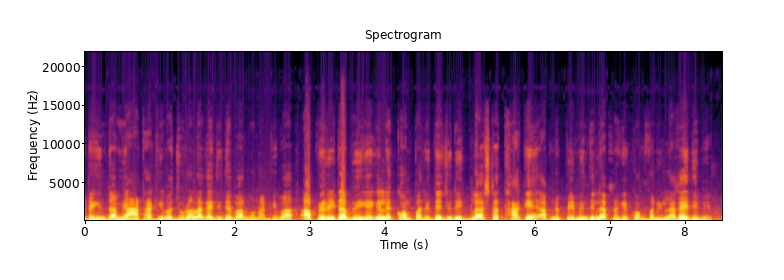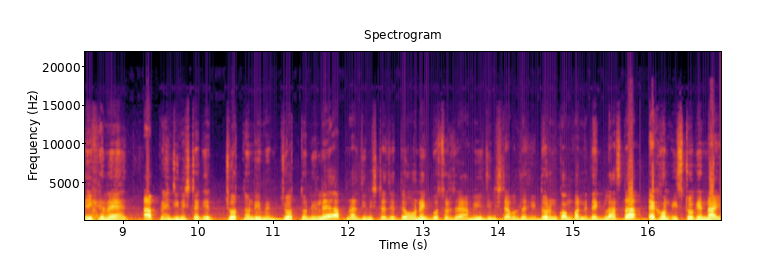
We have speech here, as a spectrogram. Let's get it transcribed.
এটা কিন্তু আমি আঠা কিংবা জোড়া লাগাই দিতে পারব না। কিবা আপনার এটা ভেঙে গেলে কোম্পানিতে যদি গ্লাসটা থাকে, আপনি পেমেন্ট দিলে আপনাকে কোম্পানি লাগাই দিবে। এখানে আপনি জিনিসটাকে যত্ন নেবেন। যত্ন নিলে আপনার জিনিসটা যেতে অনেক বছর যায়। আমি এই জিনিসটা বলতেছি, ধরেন কোম্পানিতে গ্লাসটা এখন স্টকে নাই,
